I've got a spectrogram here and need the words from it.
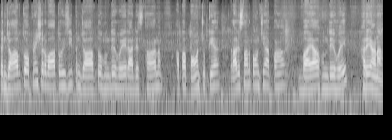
ਪੰਜਾਬ ਤੋਂ ਆਪਣੀ ਸ਼ੁਰੂਆਤ ਹੋਈ ਸੀ। ਪੰਜਾਬ ਤੋਂ ਹੁੰਦੇ ਹੋਏ ਰਾਜਸਥਾਨ ਆਪਾਂ ਪਹੁੰਚ ਚੁੱਕੇ ਆ ਰਾਜਸਥਾਨ ਪਹੁੰਚੇ ਹਾਂ ਆਪਾਂ ਬਾਇਆ ਹੁੰਦੇ ਹੋਏ ਹਰਿਆਣਾ।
